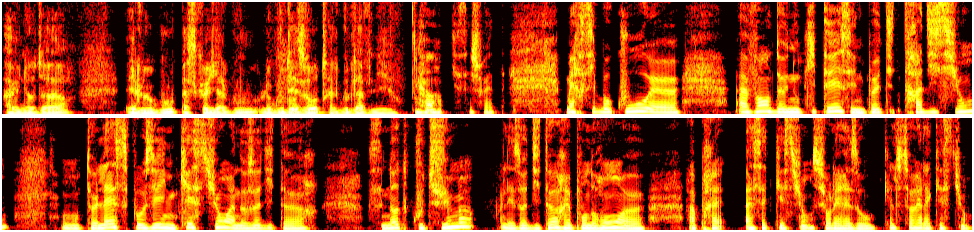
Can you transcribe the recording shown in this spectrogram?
a une odeur et le goût parce qu'il y a le goût, le goût des autres et le goût de l'avenir. Oh, c'est chouette. Merci beaucoup. Euh, avant de nous quitter, c'est une petite tradition. On te laisse poser une question à nos auditeurs. C'est notre coutume. Les auditeurs répondront euh, après à cette question sur les réseaux. Quelle serait la question?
